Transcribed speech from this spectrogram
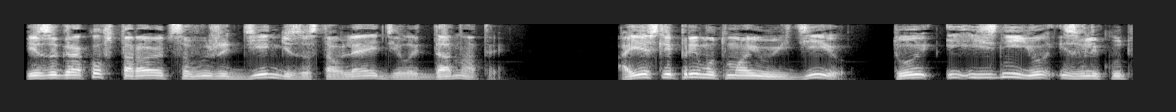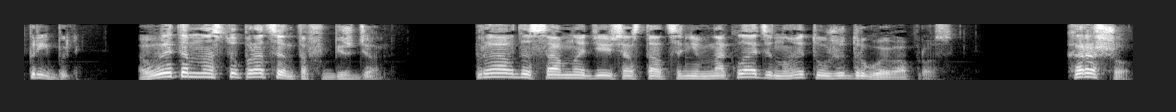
Из игроков стараются выжить деньги, заставляя делать донаты. А если примут мою идею, то и из нее извлекут прибыль. В этом на сто процентов убежден. Правда, сам надеюсь остаться не в накладе, но это уже другой вопрос. Хорошо,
